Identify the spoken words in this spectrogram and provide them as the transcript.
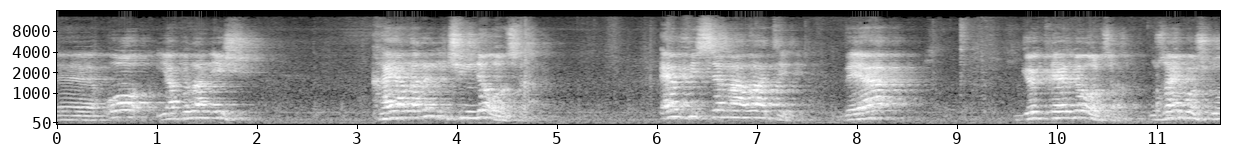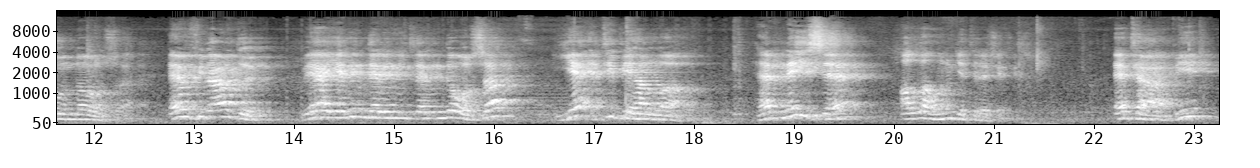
e, o yapılan iş kayaların içinde olsa ev fis semavati veya göklerde olsa uzay boşluğunda olsa ev fil ardı veya yerin derinliklerinde olsa ye'ti bihallah her neyse Allah onu getirecektir. Eta bi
